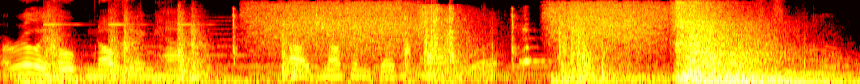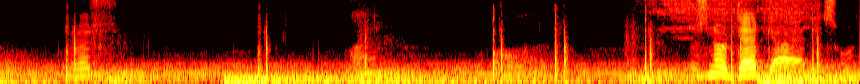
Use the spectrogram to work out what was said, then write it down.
I really hope nothing happens. Uh, nothing doesn't happen. There's no dead guy in this one.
